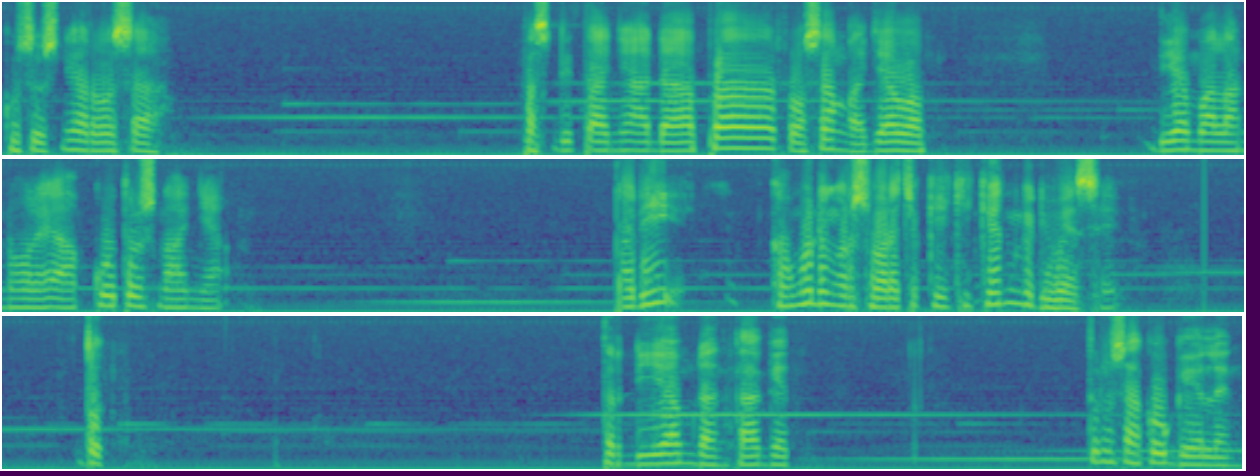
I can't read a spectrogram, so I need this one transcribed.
khususnya Rosa Pas ditanya ada apa, Rosa nggak jawab. Dia malah noleh aku terus nanya. Tadi kamu dengar suara cekikikan nggak di WC? Dek. Terdiam dan kaget. Terus aku geleng.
